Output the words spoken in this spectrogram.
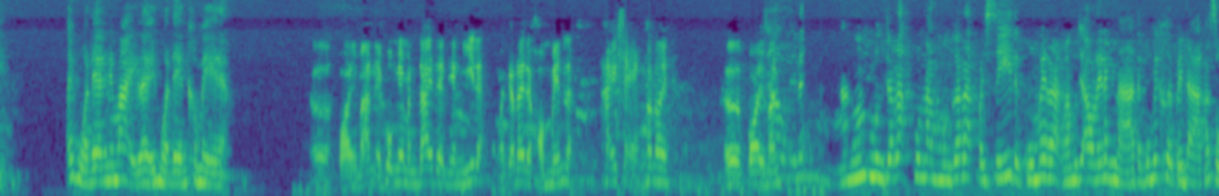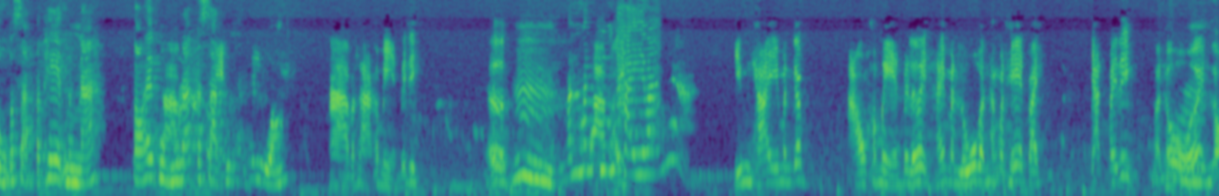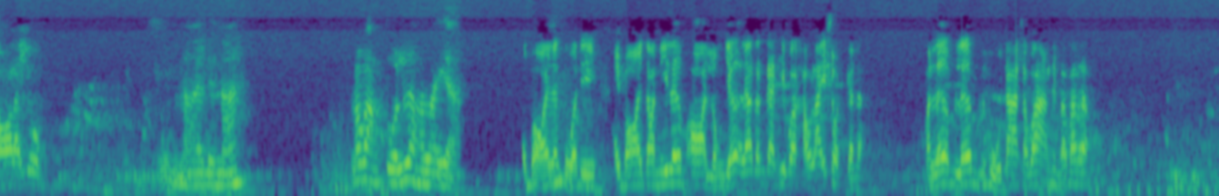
ไอหัวแดงนี่ไม่เลยไอ้หัวแดงเขมรเนี่ย เออปล่อยมันไอ้พวกเนี้ยมันได้แต่อย่างนี้แหละ มันก็ได้แต่คอมเมนต์แหละ ให้แสงเขาหน่อย เออปล่อยมันเจ้าอะไรนักหนามึงจะรักผู้นำมึงก็รักไปซิแต่กูไม่รักนะ มึงจะเอาอะไรนักหนา แต่กูไม่เคยไปด่ากระทรงกษัตริย์ประเทศมึงนะ ต่อให้กูรักกษัตริย์กูอยากให้หลวง อ่าภาษาเขมรไปดิ เออ อืม มันมันพิมพ์ไทยมาเนี่ยพิมพ์ไทยมันก็เอาเขมรไปเลย ให้มันรู้กันทั้งประเทศไป จัดไปดิปะโถเอ้ยรออะไรอยู่นายเลยนะ ระหว่างตัวเรื่องอะไรอะ ไอ้บอยแล้วตัวดี ไอ้บอยตอนนี้เริ่มอ่อนลงเยอะแล้วตั้งแต่ที่ว่าเขาไลฟ์สดกันอะมันเริ่มเริ่มหูตาสว่างขึ้นมาบ้างแล้ว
